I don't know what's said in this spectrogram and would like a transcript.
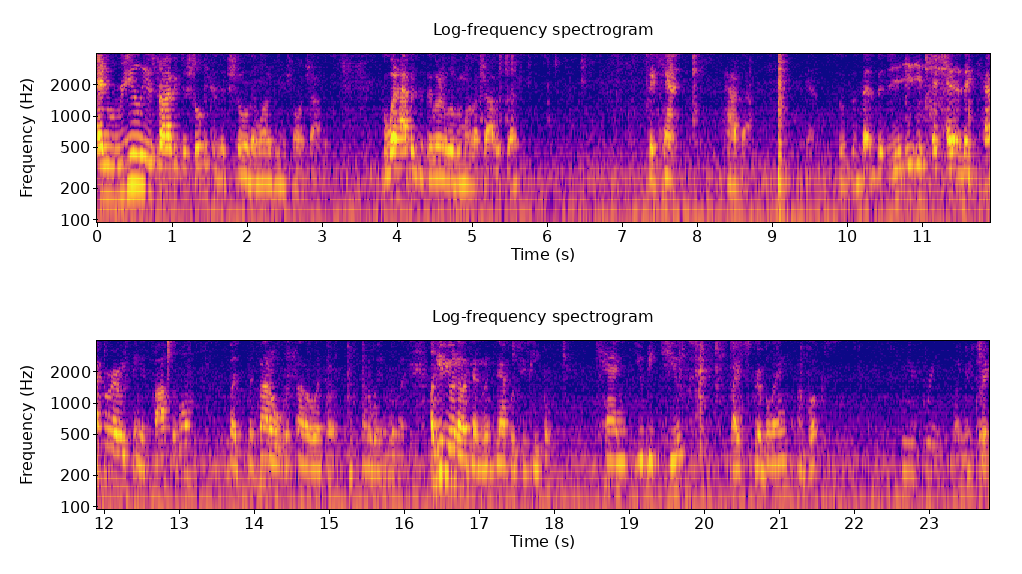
and really is driving to shul because it's shul and they want to be in shul on Shabbos. But what happens is they learn a little bit more about Shabbos then. They can't have that. Again. So th- that, th- it, it, as a temporary thing, it's possible, but it's not a it's not a like a it's not a way to live like. I'll give you an, like an example between people. Can you be cute by scribbling on books? When you're three. When you're three.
